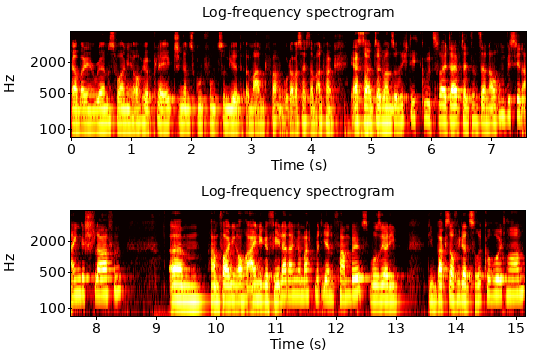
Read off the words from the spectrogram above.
Ja, bei den Rams vor allem auch ihr Play-Action ganz gut funktioniert am Anfang. Oder was heißt am Anfang? Erste Halbzeit waren sie richtig gut, zweite Halbzeit sind sie dann auch ein bisschen eingeschlafen. Ähm, haben vor allen Dingen auch einige Fehler dann gemacht mit ihren Fumbles, wo sie ja die, die Bugs auch wieder zurückgeholt haben.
